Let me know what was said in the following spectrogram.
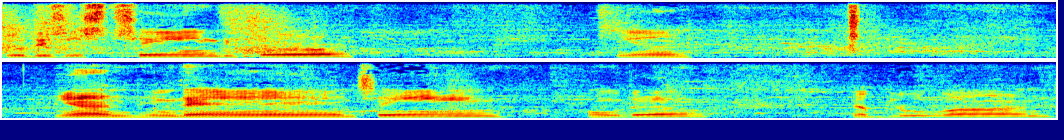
So this is chain before. Yeah. Yan. And then same. On. The blue one.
